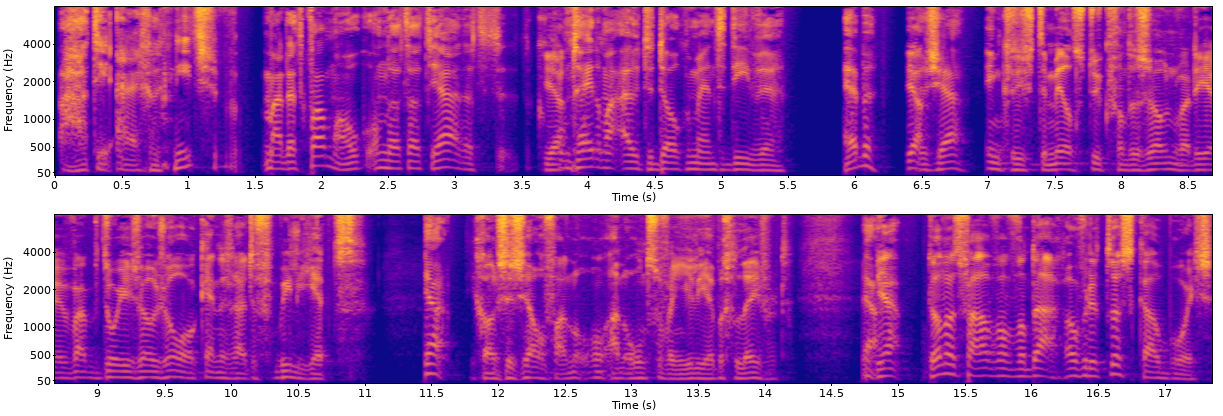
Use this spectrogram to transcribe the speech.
had hij eigenlijk niets. Maar dat kwam ook omdat dat, ja, dat, Ja. komt helemaal uit de documenten die we hebben. Ja. Dus ja, Inclusief de mailstuk van de zoon, waardoor je, waardoor je sowieso al kennis uit de familie hebt. Ja, Die gewoon ze zelf aan, aan ons of aan jullie hebben geleverd. Ja. Ja. Dan het verhaal van vandaag over de Trust Cowboys.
